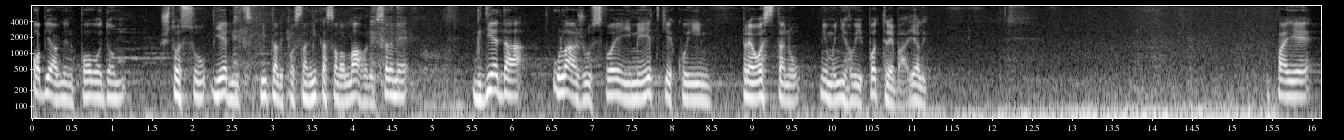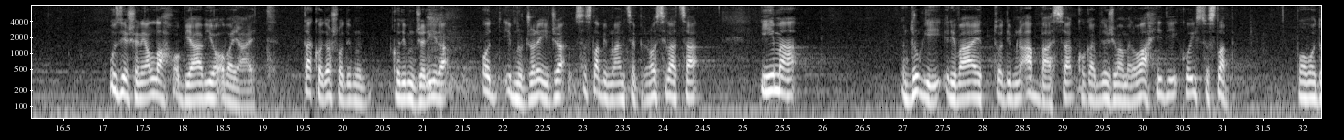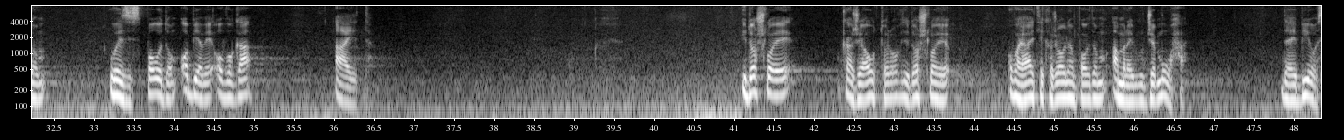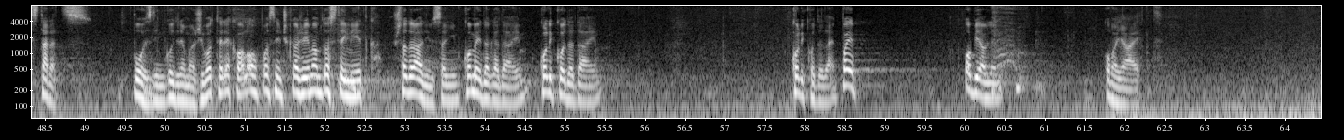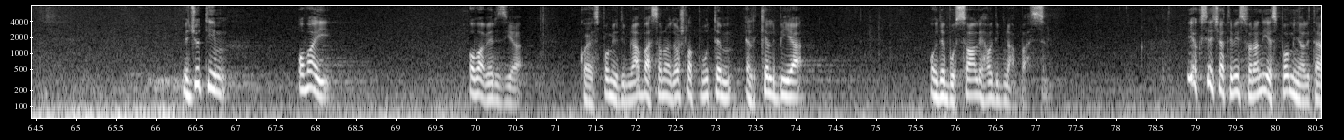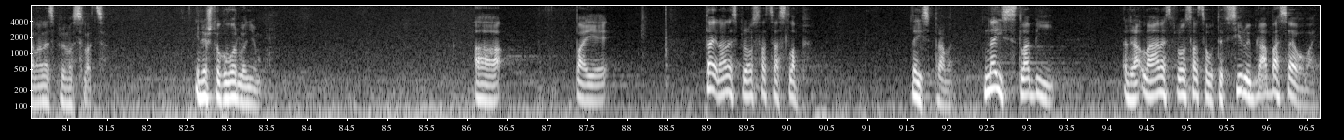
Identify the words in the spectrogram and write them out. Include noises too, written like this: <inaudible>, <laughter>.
objavljen povodom što su vjernici pitali poslanika sallallahu alejhi ve selleme gdje da ulažu svoje imetke koji im preostanu mimo njihovih potreba, je li? Pa je uzvišeni Allah objavio ovaj ajet. Tako je došlo od Ibn, kod Ibn Đerira od Ibnu Đorejđa sa slabim lancem prenosilaca. I ima drugi rivajet od Ibnu Abbasa, koga bilježi Mamel Wahidi, koji isto slab povodom, u vezi s povodom objave ovoga ajeta. I došlo je, kaže autor ovdje, došlo je, ovaj ajet je, kaže ovdje povodom Amra ibn Džemuha, da je bio starac poznim godinama života rekao, Allah poslanič, kaže, imam dosta imetka, šta da radim sa njim, kome da ga dajem, koliko da dajem, koliko da dajem. Pa je objavljen ovaj ajet. Međutim, ovaj, ova verzija koja je spomenuo Ibn Abbas, ona je došla putem El Kelbija od Ebu Saliha od Ibn Iako sjećate, mi smo ranije spominjali taj lanac prenosilaca i nešto govorilo o njemu. A, pa je taj lanac prenosilaca slab, neispravan, najslabiji lanac prenosilaca u tefsiru Ibn Abasa je ovaj.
